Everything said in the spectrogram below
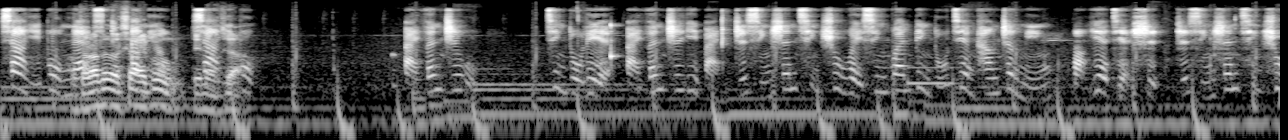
下一步 next 下一步按钮下下一步百分之五。进度列百分之一百，执行申请数位新冠病毒健康证明网页检视，执行申请数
